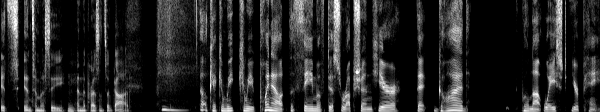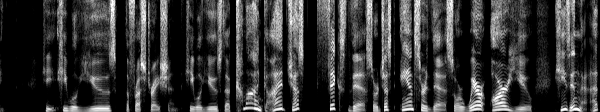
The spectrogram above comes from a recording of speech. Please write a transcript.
It's intimacy mm. and the presence of God. Okay, can we can we point out the theme of disruption here that God will not waste your pain. He he will use the frustration. He will use the come on God, just fix this or just answer this or where are you? He's in that.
